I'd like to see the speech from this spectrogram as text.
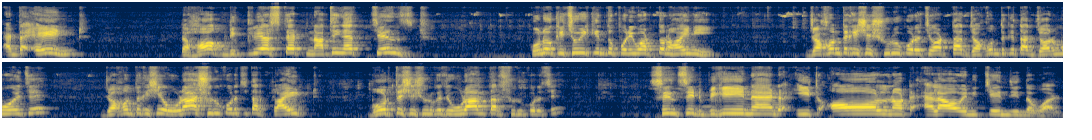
at the end the hawk declares that nothing has changed কোনো কিছুই কিন্তু পরিবর্তন হয়নি। যখন থেকে সে শুরু করেছে, অর্থাৎ যখন থেকে তার জন্ম হয়েছে, যখন থেকে সে ওড়া শুরু করেছে, তার ফ্লাইট ভরতে সে শুরু করেছে, উড়ান তার শুরু করেছে। Since it begin and it all not allow any change in the world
